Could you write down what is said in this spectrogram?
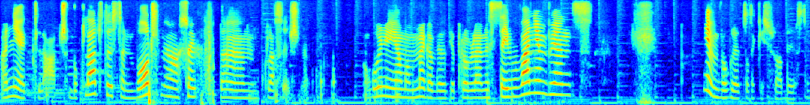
A nie klacz, bo klacz to jest ten boczny, a save ten klasyczny. Ogólnie ja mam mega wielkie problemy z save'owaniem, więc nie wiem w ogóle co taki słaby jestem.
